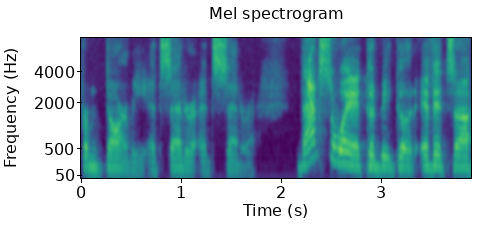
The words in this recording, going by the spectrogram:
from Darby, et cetera, et cetera. That's the way it could be good. If it's uh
